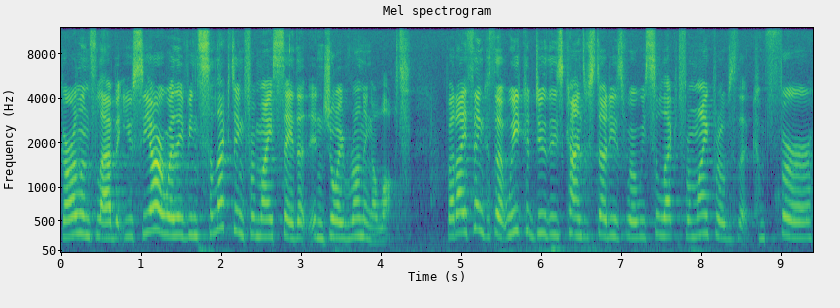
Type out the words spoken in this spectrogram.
Garland's lab at UCR, where they've been selecting for mice, say, that enjoy running a lot. But I think that we could do these kinds of studies where we select for microbes that confer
